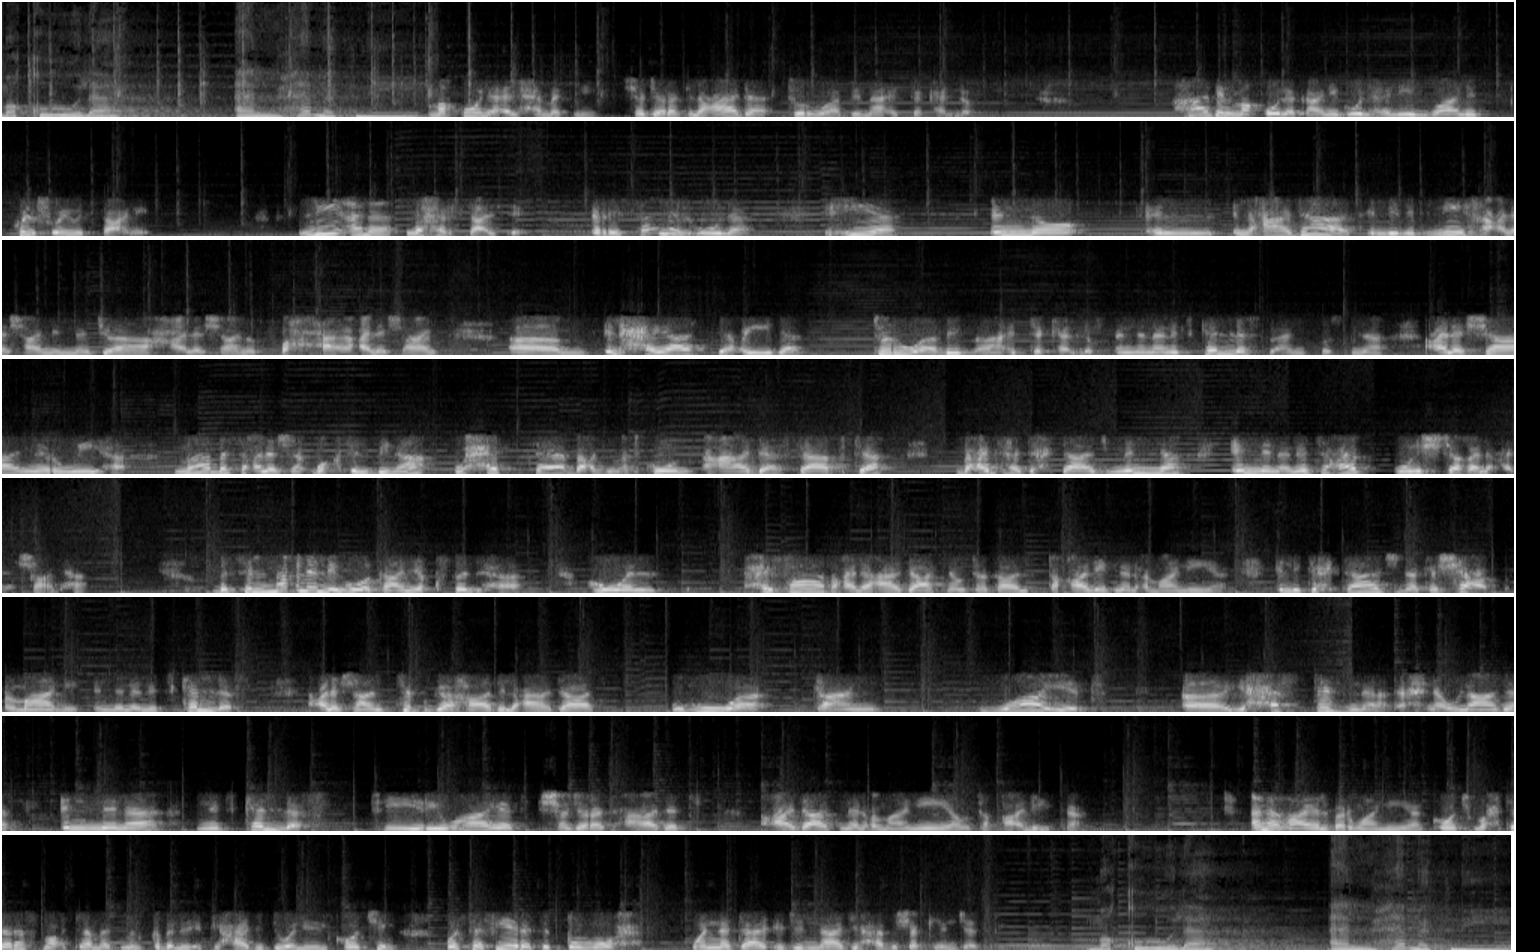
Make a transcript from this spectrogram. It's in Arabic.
مقولة ألهمتني. مقولة ألهمتني. شجرة العادة تروى بماء التكلف. هذه المقولة كان يقولها لي الوالد كل شوي والثاني. لي أنا لها رسالتين. الرسالة الأولى هي أنه العادات اللي نبنيها علشان النجاح علشان الصحة علشان الحياة السعيدة تروى بماء التكلف إننا نتكلف بأنفسنا علشان نرويها ما بس علشان وقت البناء وحتى بعد ما تكون عادة ثابتة بعدها تحتاج منا إننا نتعب ونشتغل علشانها. بس المعنى اللي هو كان يقصدها هو الحفاظ على عاداتنا وتقاليدنا العمانية اللي تحتاجنا كشعب عماني إننا نتكلف علشان تبقى هذه العادات وهو كان وايد آه، يحفزنا إحنا اولاده إننا نتكلف في رواية شجرة عادة عاداتنا العمانية وتقاليدنا. أنا غاية البروانية كوتش محترف معتمد من قبل الاتحاد الدولي للكوتشنج وسفيرة الطموح والنتائج الناجحة بشكل جذري. مقولة ألهمتني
